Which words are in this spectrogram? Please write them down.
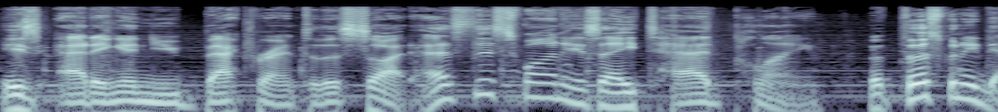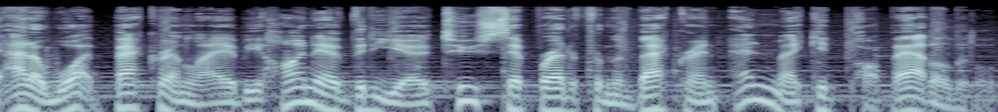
is adding a new background to the site as this one is a tad plain. But first we need to add a white background layer behind our video to separate it from the background and make it pop out a little.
